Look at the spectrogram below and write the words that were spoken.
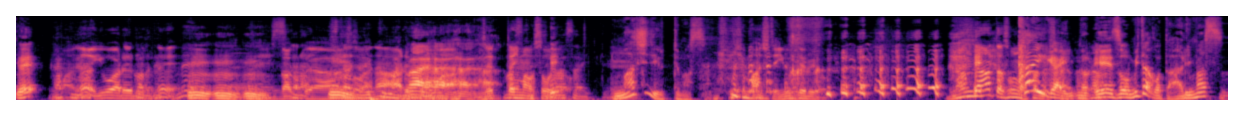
て。え？まあね、言われるよね。うんうんうん。楽屋、スタジオそうやな、行くまではいはいはいはい絶対今はそうだ。マジで言ってます？マジで言うてるよ。なんであんたそんな海外の映像見たことあります？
